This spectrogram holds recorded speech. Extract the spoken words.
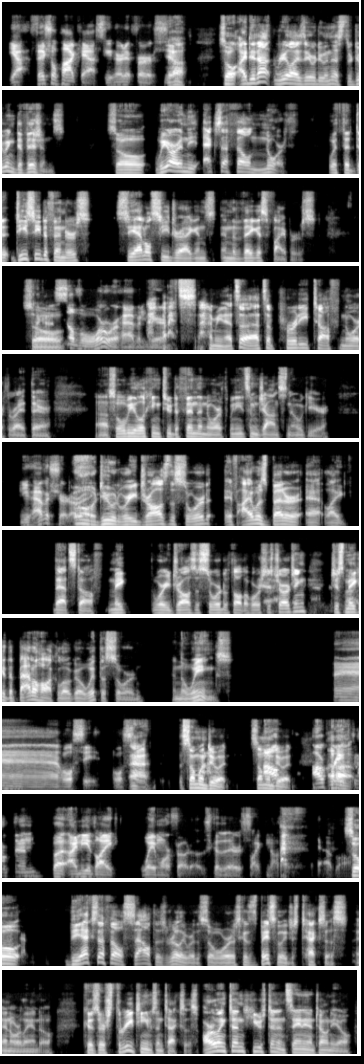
Yeah, official podcast. You heard it first. So. Yeah. So I did not realize they were doing this. They're doing divisions. So we are in the XFL North with the D- DC Defenders, Seattle Sea Dragons, and the Vegas Vipers. So civil war we're having here. That's I mean that's a that's a pretty tough North right there. Uh, so we'll be looking to defend the North. We need some Jon Snow gear. You have a shirt. Oh, dude, where he draws the sword. If I was better at like that stuff, make where he draws the sword with all the horses yeah, charging, just make it the Battlehawk logo with the sword and the wings. Eh, we'll see. We'll see. Ah, someone do it. Someone I'll, do it. I'll create uh, something, but I need like way more photos because there's like nothing. so the XFL South is really where the Civil War is because it's basically just Texas and Orlando. Because there's three teams in Texas: Arlington, Houston, and San Antonio,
